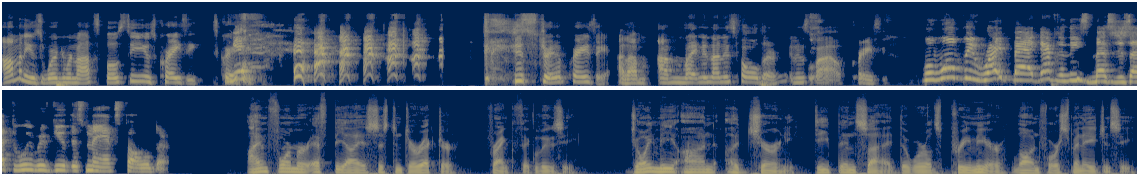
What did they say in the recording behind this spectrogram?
I'm gonna use a word we're not supposed to use. Crazy. It's crazy. Just straight up crazy. And I'm. I'm writing it on his folder in his file. Crazy. Well, we'll be right back after these messages after we review this man's folder. I'm former FBI Assistant Director Frank Figliuzzi. Join me on a journey deep inside the world's premier law enforcement agency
